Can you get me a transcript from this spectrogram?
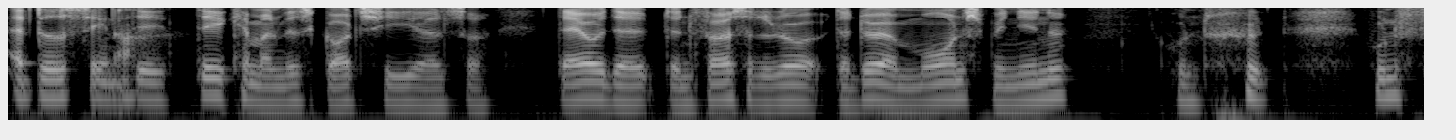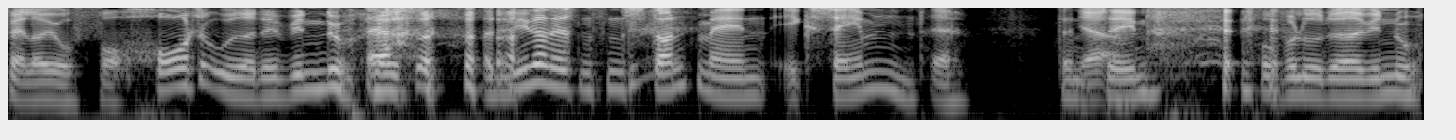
af dødsscener. Det, det kan man vist godt sige, altså. Det er jo det, den første, der dør, der dør morens veninde. Hun, hun, hun falder jo for hårdt ud af det vindue, ja, altså. og det ligner næsten sådan en stuntman-eksamen, ja. den ja. scene. hun falder ud af det vindue.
